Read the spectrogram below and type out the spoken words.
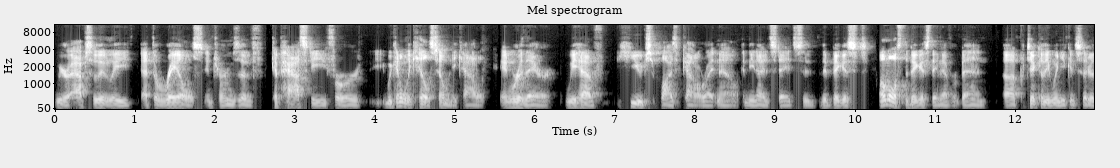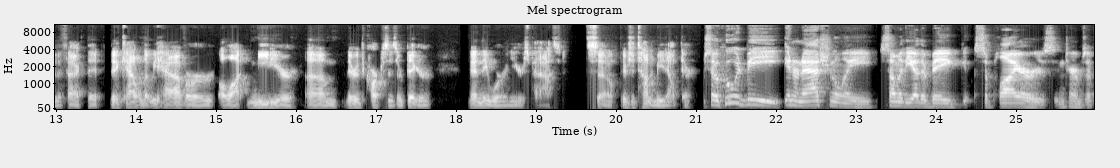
we are absolutely at the rails in terms of capacity for. We can only kill so many cattle, and we're there. We have huge supplies of cattle right now in the United States, the biggest, almost the biggest they've ever been. Uh, particularly when you consider the fact that the cattle that we have are a lot meatier. Um, their carcasses are bigger than they were in years past. So there's a ton of meat out there. So who would be internationally some of the other big suppliers in terms of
